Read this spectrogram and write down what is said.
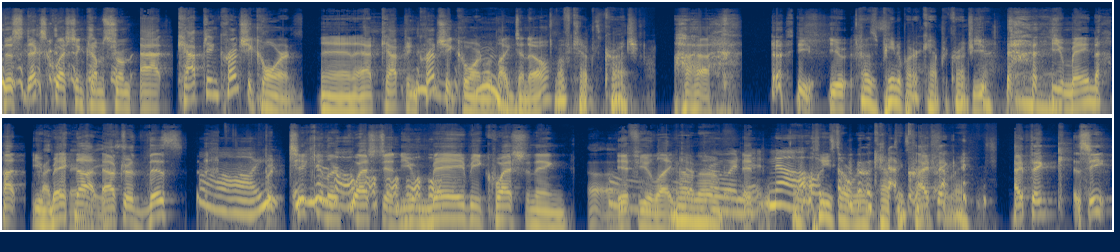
this next question comes from at Captain Crunchy Corn. And at Captain Crunchy Corn would like to know. Hmm. Love Captain Crunch. you, you That was peanut butter Captain Crunch. you, you may not you Crunch may not after this you particular no. question you may be questioning Uh-oh. if you like No, Captain no. ruin It- it. No, please don't ruin Captain I Crunch for me. think I think see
